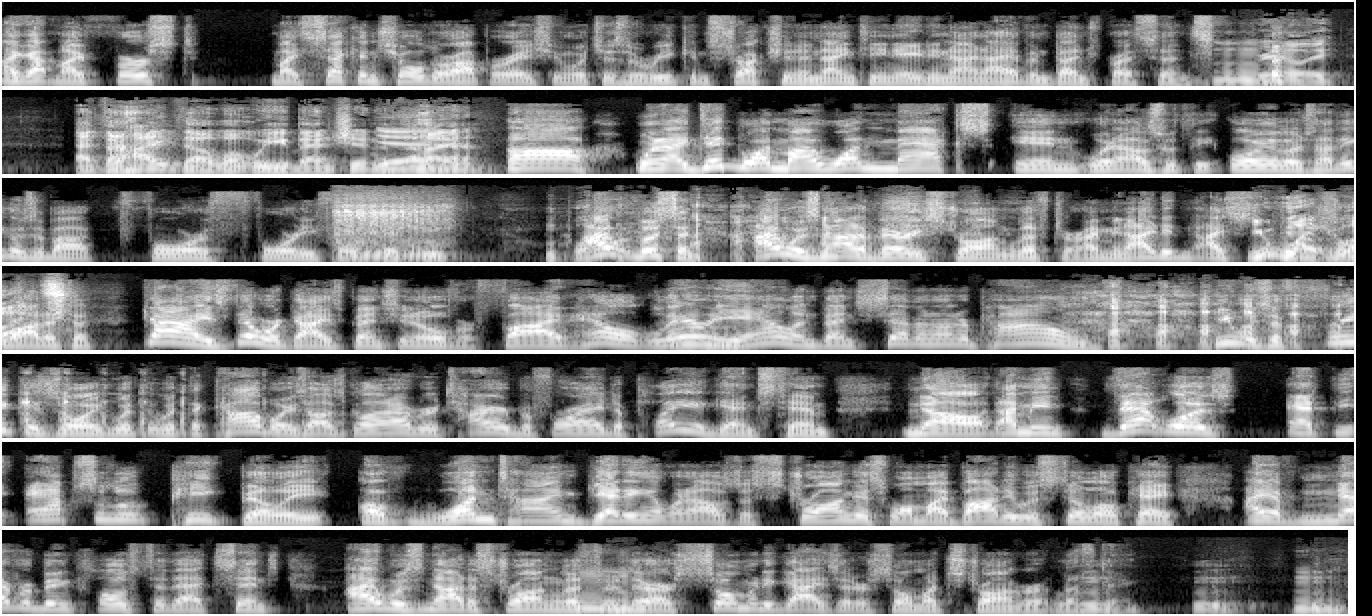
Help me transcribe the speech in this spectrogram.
I got my first, my second shoulder operation, which is a reconstruction in 1989. I haven't bench pressed since. Really? At the height, though, what were you benching at the Yeah. height? Uh when I did one, my one max in when I was with the Oilers, I think it was about 440, 450. I listen. I was not a very strong lifter. I mean, I didn't. I You what? a lot of guys. There were guys benching over five. Hell, Larry Mm. Allen benched seven hundred pounds. he was a freakazoid with with the Cowboys. I was glad I retired before I had to play against him. No, I mean that was at the absolute peak, Billy, of one time getting it when I was the strongest while my body was still okay. I have never been close to that since. I was not a strong lifter. Mm. There are so many guys that are so much stronger at lifting. Hmm. Mm.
